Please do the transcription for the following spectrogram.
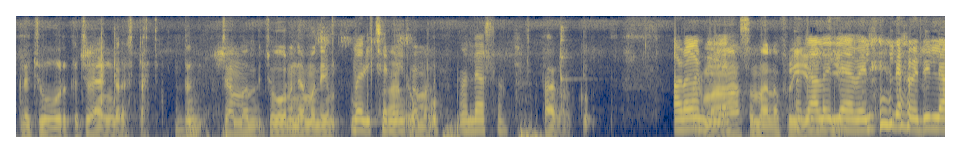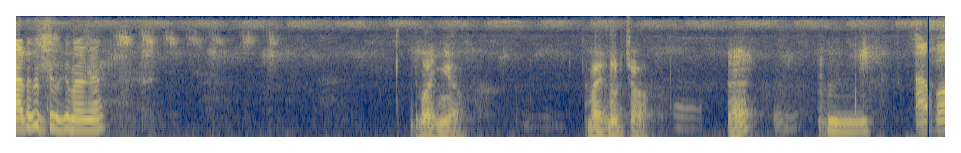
എന്റെ ചോർക്ക് ഭയങ്കര ഇഷ്ടം. ഇത് ചമ്മന്തി ചോറും ചമ്മന്തിയും വെളിച്ചെണ്ണ നല്ല രസം. തകർക്കും. മാസം നല്ല ഫ്രീ ലെവലില്ലാതെ കുത്തിരിക്കണ ഇത് പറഞ്ഞോ മരുന്ന് കുടിച്ചോ? ഏ? അപ്പൊ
